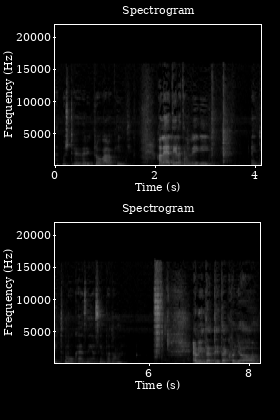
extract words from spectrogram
Hát most ővelük próbálok így, ha lehet életem végéig együtt mókázni a színpadon. Említettétek, hogy a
